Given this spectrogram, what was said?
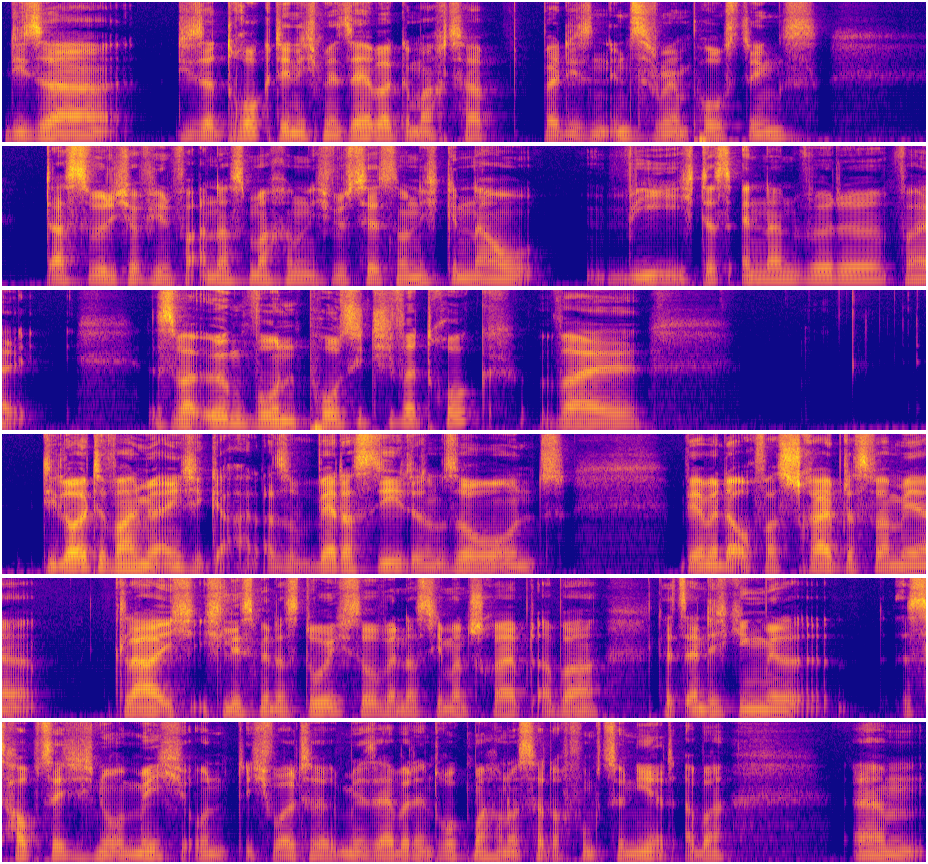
Dieser, dieser Druck, den ich mir selber gemacht habe bei diesen Instagram-Postings, das würde ich auf jeden Fall anders machen. Ich wüsste jetzt noch nicht genau, wie ich das ändern würde, weil es war irgendwo ein positiver Druck, weil die Leute waren mir eigentlich egal. Also wer das sieht und so und wer mir da auch was schreibt, das war mir klar, ich, ich lese mir das durch, so, wenn das jemand schreibt, aber letztendlich ging mir es hauptsächlich nur um mich und ich wollte mir selber den Druck machen und es hat auch funktioniert, aber ähm,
